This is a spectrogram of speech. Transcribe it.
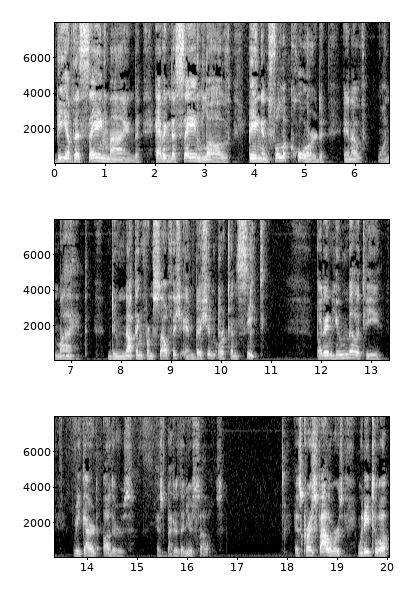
Be of the same mind, having the same love, being in full accord and of one mind. Do nothing from selfish ambition or conceit, but in humility regard others as better than yourselves. As Christ followers, we need to, uh,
